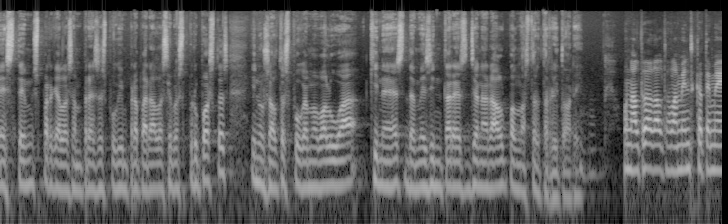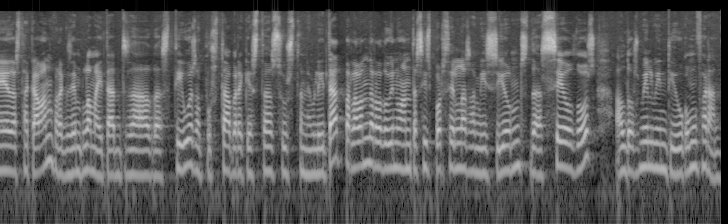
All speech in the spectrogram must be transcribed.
més temps perquè les empreses puguin preparar les seves propostes i nosaltres puguem avaluar quin és de més interès general pel nostre territori. Un altre dels elements que també destacaven, per exemple, a meitats d'estiu, és apostar per aquesta sostenibilitat. Parlaven de reduir 96% les emissions de CO2 al 2021. Com ho faran?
